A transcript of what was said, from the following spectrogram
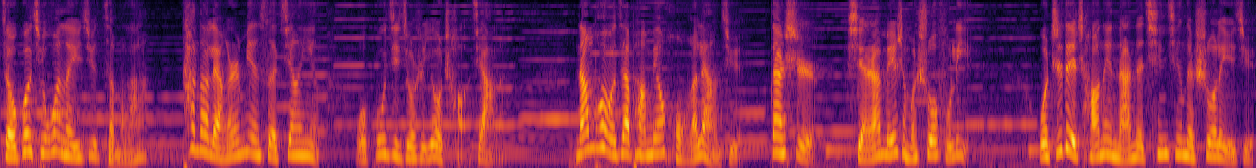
走过去问了一句：“怎么了？”看到两个人面色僵硬，我估计就是又吵架了。男朋友在旁边哄了两句，但是显然没什么说服力，我只得朝那男的轻轻地说了一句：“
